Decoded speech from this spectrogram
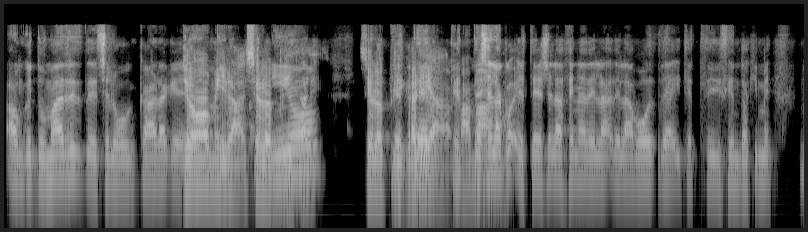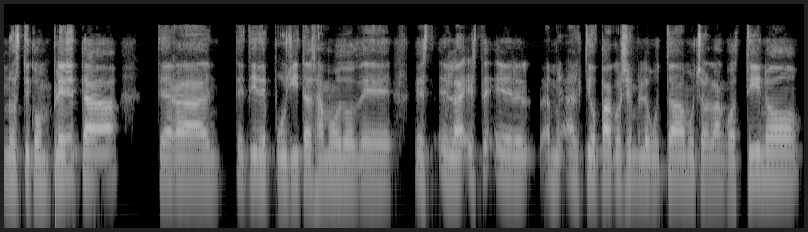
Aunque tu madre te se lo encara que... Yo, mira, se lo explicaría. Se lo explicaría. Que, estés, en la, estés, en la, cena de la, de la boda y te esté diciendo aquí me, no estoy completa, te haga, te tire pullitas a modo de. Este, este, al tío Paco siempre le gustaba mucho el langostino.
